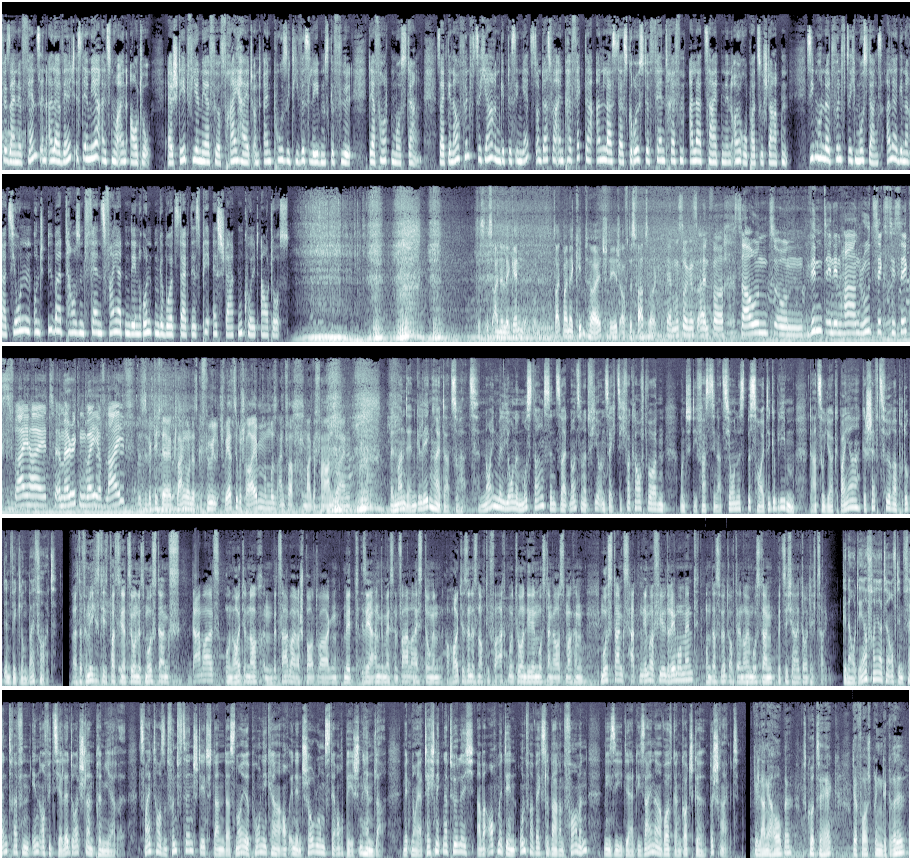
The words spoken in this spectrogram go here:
Für seine Fans in aller Welt ist er mehr als nur ein Auto. Er steht vielmehr für Freiheit und ein positives Lebensgefühl. Der Ford Mustang. Seit genau 50 Jahren gibt es ihn jetzt und das war ein perfekter Anlass, das größte Fantreffen aller Zeiten in Europa zu starten. 750 Mustangs aller Generationen und über 1000 Fans feierten den runden Geburtstag des PS-starken Kultautos. Das ist eine Legende und seit meiner Kindheit stehe ich auf das Fahrzeug. Der Mustang ist einfach Sound und Wind in den Haaren, Route 66, Freiheit, American Way of Life. Das ist wirklich der Klang und das Gefühl schwer zu beschreiben. Man muss einfach mal gefahren sein. Wenn man denn Gelegenheit dazu hat. Neun Millionen Mustangs sind seit 1964 verkauft worden und die Faszination ist bis heute geblieben. Dazu Jörg Bayer, Geschäftsführer Produktentwicklung bei Ford. Also für mich ist die Faszination des Mustangs damals und heute noch ein bezahlbarer Sportwagen mit sehr angemessenen Fahrleistungen. Auch heute sind es noch die V8-Motoren, die den Mustang ausmachen. Mustangs hatten immer viel Drehmoment und das wird auch der neue Mustang mit Sicherheit deutlich zeigen. Genau der feierte auf dem Fan-Treffen inoffizielle Deutschlandpremiere. 2015 steht dann das neue Ponica auch in den Showrooms der europäischen Händler. Mit neuer Technik natürlich, aber auch mit den unverwechselbaren Formen, wie sie der Designer Wolfgang Gotschke beschreibt. Die lange Haube, das kurze Heck, der vorspringende Grill,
